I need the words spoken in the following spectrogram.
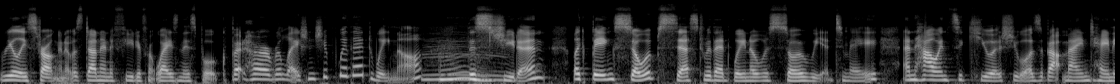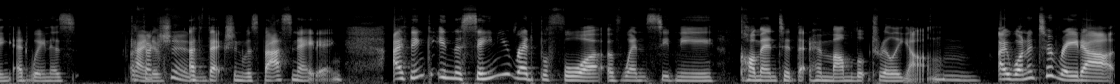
really strong, and it was done in a few different ways in this book. But her relationship with Edwina, mm. the student, like being so obsessed with Edwina, was so weird to me, and how insecure she was about maintaining Edwina's kind Affection. of affection was fascinating. I think in the scene you read before of when Sydney commented that her mum looked really young, mm. I wanted to read out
